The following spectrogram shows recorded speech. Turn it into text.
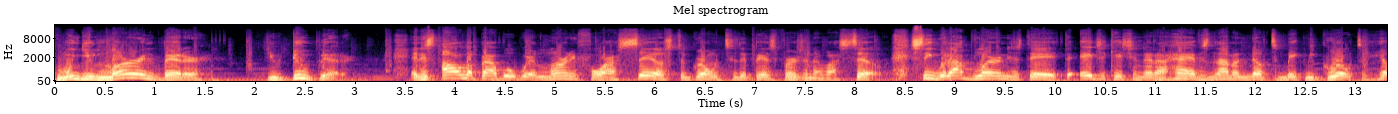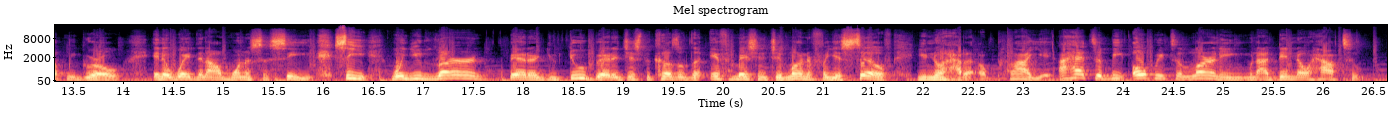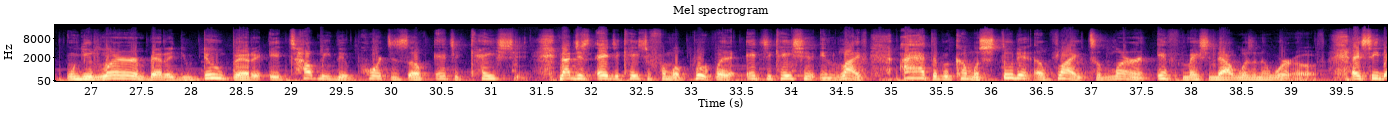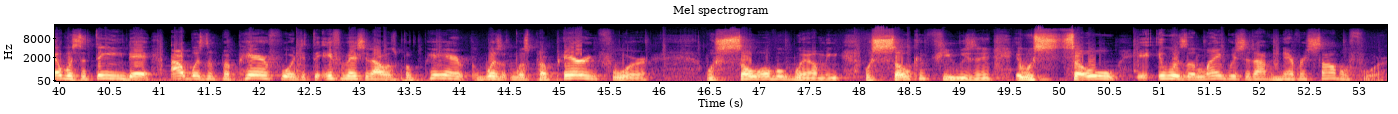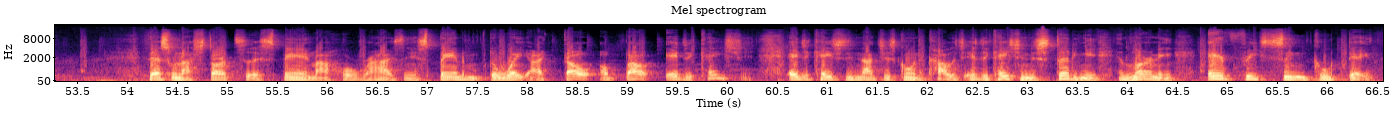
When you learn better, you do better. And it's all about what we're learning for ourselves to grow into the best version of ourselves. See, what I've learned is that the education that I have is not enough to make me grow, to help me grow in a way that I want to succeed. See, when you learn better, you do better just because of the information that you're learning for yourself, you know how to apply it. I had to be open to learning when I didn't know how to when you learn better, you do better. It taught me the importance of education. Not just education from a book, but education in life. I had to become a student of life to learn information that I wasn't aware of. And see, that was the thing that I wasn't prepared for, that the information I was prepared was was preparing for was so overwhelming, was so confusing. It was so it, it was a language that I've never saw before that's when I start to expand my horizon, expand the way I thought about education. Education is not just going to college, education is studying and learning every single day.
